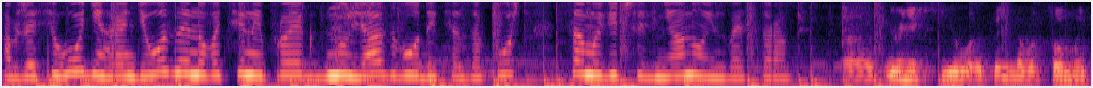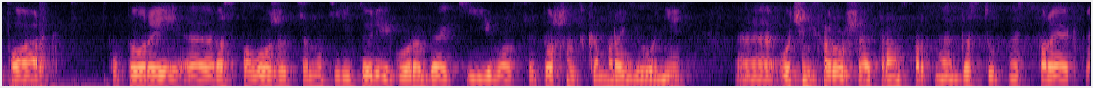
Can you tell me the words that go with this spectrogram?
А вже сьогодні грандіозний інноваційний проект з нуля зводиться за кошт саме вітчизняного інвестора. Э, Bionic Hill – это инновационный парк, который э, расположится на территории города Киева в Святошинском районе. Э, Очень хорошая транспортная доступность проекта.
